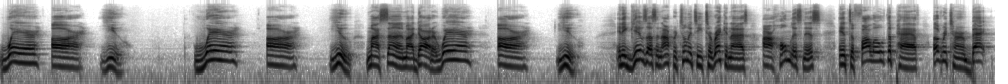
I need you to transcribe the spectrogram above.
where are you? Where are you? My son, my daughter, where are you? And it gives us an opportunity to recognize our homelessness and to follow the path of return back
